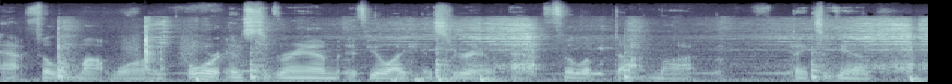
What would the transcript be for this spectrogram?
at philipmott1 or Instagram if you like Instagram at philip.mott. Thanks again.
